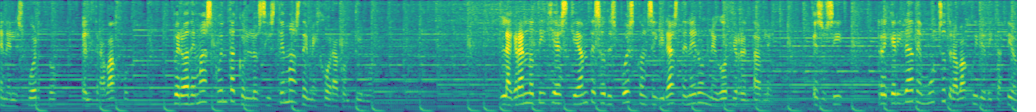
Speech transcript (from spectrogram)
en el esfuerzo, el trabajo, pero además cuenta con los sistemas de mejora continua. La gran noticia es que antes o después conseguirás tener un negocio rentable eso sí, requerirá de mucho trabajo y dedicación,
